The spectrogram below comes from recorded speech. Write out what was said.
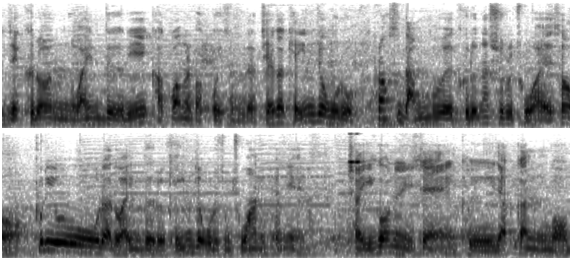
이제 그런 와인들이 각광을 받고 있습니다. 제가 개인적으로 프랑스 남부의 그르나슈를 좋아해서 프리오라 와인들을 개인적으로 좀 좋아하는 편이에요. 자 이거는 이제 그 약간 뭐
